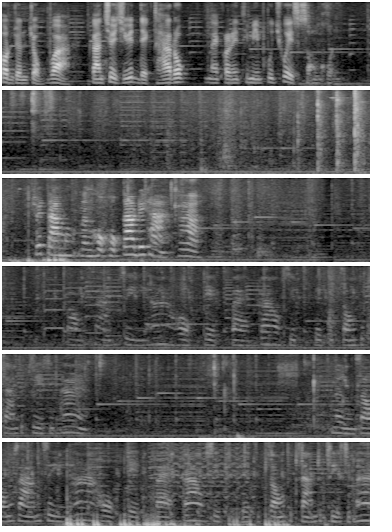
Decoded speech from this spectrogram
ต้นจนจบว่าการช่วยชีวิตเด็กทารกในกรณีที่มีผู้ช่วยสองคน ช่วยตาม 1669 ด้วยค่ะค่ะ สองสามสี่ห้าหกเจ็ดแปดเก้าสิบสิบเอ็ดสิบสองสิบสามสิบสี่สิบห้าหนึ่งสองสามสี่ห้าหกเจ็ดแปดเก้าสิบสิบเอ็ดสิบสองสิบสามสิบสี่สิบห้า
